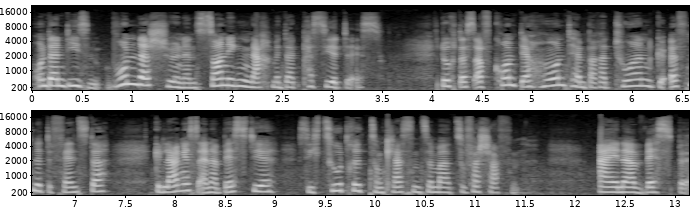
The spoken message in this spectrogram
Und an diesem wunderschönen, sonnigen Nachmittag passierte es. Durch das aufgrund der hohen Temperaturen geöffnete Fenster gelang es einer Bestie, sich Zutritt zum Klassenzimmer zu verschaffen. Einer Wespe.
